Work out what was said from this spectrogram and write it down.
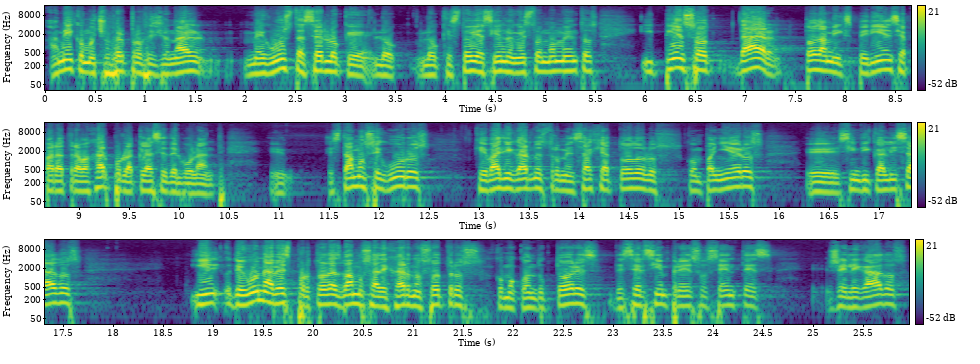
a mí como chofer profesional me gusta hacer lo que, lo, que estoy haciendo en estos momentos y pienso dar toda mi experiencia para trabajar por la clase del volante. Eh, estamos seguros que va a llegar nuestro mensaje a todos los compañeros eh, sindicalizados y de una vez por todas vamos a dejar nosotros como conductores de ser siempre esos entes relegados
